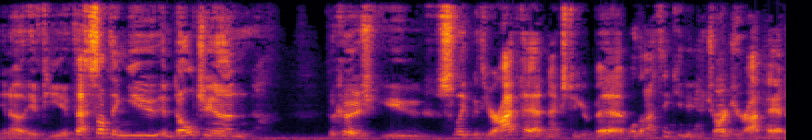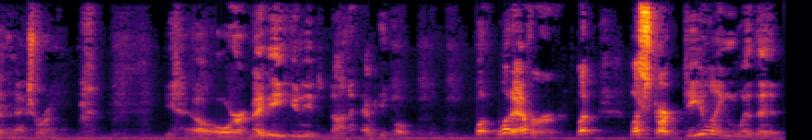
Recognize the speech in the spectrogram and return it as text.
you know, if you if that's something you indulge in because you sleep with your iPad next to your bed, well, then I think you need to charge your iPad in the next room. You know, or maybe you need to not have people. What, whatever. Let let's start dealing with it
